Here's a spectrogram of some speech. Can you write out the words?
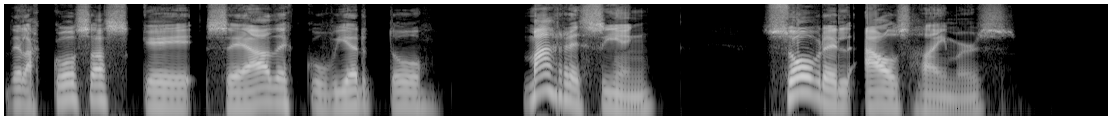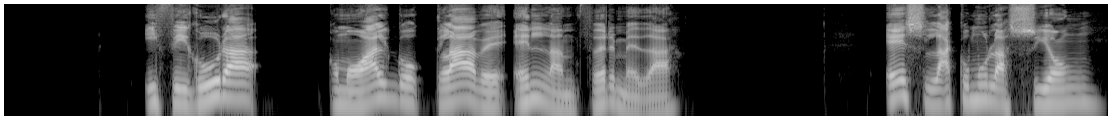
de las cosas que se ha descubierto más recién sobre el Alzheimer's y figura como algo clave en la enfermedad es la acumulación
